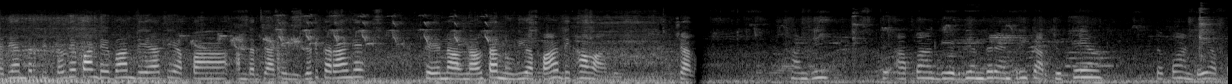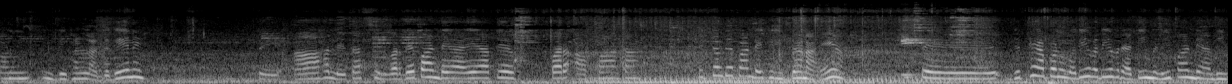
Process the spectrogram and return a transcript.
ਇਹਦੇ ਅੰਦਰ ਪਿੱਤਲ ਦੇ ਭਾਂਡੇ ਬਣਦੇ ਆ ਤੇ ਆਪਾਂ ਅੰਦਰ ਜਾ ਕੇ ਵਿਜ਼ਿਟ ਕਰਾਂਗੇ ਤੇ ਨਾਲ ਨਾਲ ਤੁਹਾਨੂੰ ਵੀ ਆਪਾਂ ਦਿਖਾਵਾਂਗੇ। ਚਲ। ਹਾਂਜੀ, ਤੇ ਆਪਾਂ ਗੇਟ ਦੇ ਅੰਦਰ ਐਂਟਰੀ ਕਰ ਚੁੱਕੇ ਆ ਤੇ ਭਾਂਡੇ ਆਪਾਂ ਨੂੰ ਦਿਖਣ ਲੱਗ ਗਏ ਨੇ। ਤੇ ਆ ਹੱਲੇ ਤਾਂ ਸਿਲਵਰ ਦੇ ਭਾਂਡੇ ਆਏ ਆ ਤੇ ਪਰ ਆਪਾਂ ਤਾਂ ਪਿੱਤਲ ਦੇ ਭਾਂਡੇ ਖਰੀਦਣ ਆਏ ਆ। ਤੇ ਜਿੱਥੇ ਆਪਾਂ ਨੂੰ ਵਧੀਆ ਵਧੀਆ ਵੈਰਾਈਟੀ ਮਿਲੀ ਭਾਂਡਿਆਂ ਦੀ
